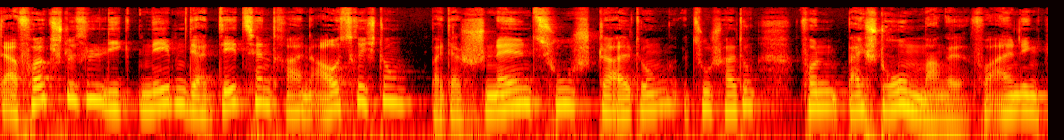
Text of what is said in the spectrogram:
Der Erfolgsschlüssel liegt neben der dezentralen Ausrichtung bei der schnellen Zuschaltung, Zuschaltung von bei Strommangel. Vor allen Dingen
